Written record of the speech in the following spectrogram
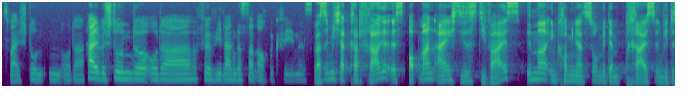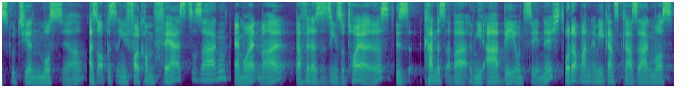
zwei Stunden oder halbe Stunde oder für wie lange das dann auch bequem ist. Was ich mich halt gerade frage, ist, ob man eigentlich dieses Device immer in Kombination mit dem Preis irgendwie diskutieren muss, ja? Also ob das irgendwie vollkommen fair ist zu sagen, äh, Moment mal, dafür, dass das Ding so teuer ist, ist, kann das aber irgendwie A, B und C nicht. Oder ob man irgendwie ganz klar sagen muss,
